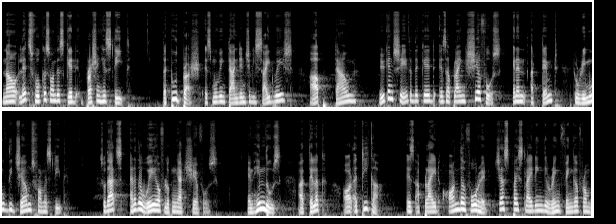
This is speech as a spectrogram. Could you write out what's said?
Now let's focus on this kid brushing his teeth. The toothbrush is moving tangentially sideways, up, down. You can say that the kid is applying shear force in an attempt to remove the germs from his teeth. So that's another way of looking at shear force. In Hindus, a tilak or a tika is applied on the forehead just by sliding the ring finger from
